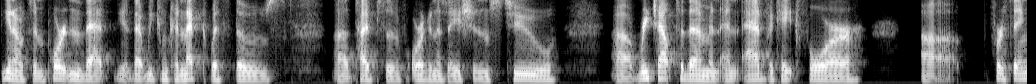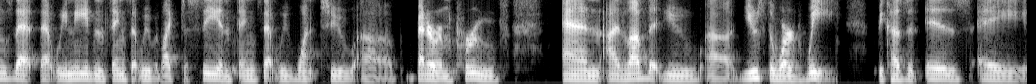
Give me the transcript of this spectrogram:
you know it's important that you know, that we can connect with those uh, types of organizations to uh, reach out to them and, and advocate for uh, for things that that we need and things that we would like to see and things that we want to uh, better improve. And I love that you uh, use the word "we" because it is a,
